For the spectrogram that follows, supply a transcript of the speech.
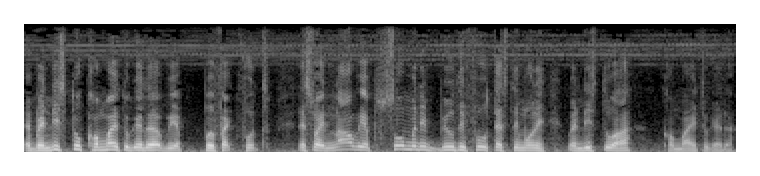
And when these two combine together, we have perfect food. That's why now we have so many beautiful testimony when these two are combined together.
